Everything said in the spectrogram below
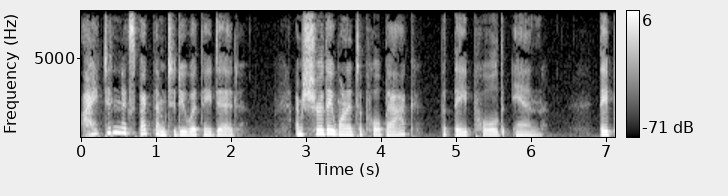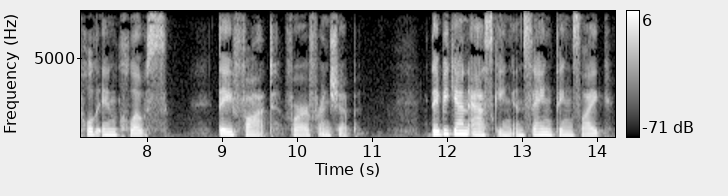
I didn't expect them to do what they did. I'm sure they wanted to pull back, but they pulled in. They pulled in close. They fought for our friendship. They began asking and saying things like,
